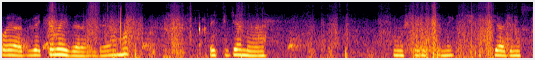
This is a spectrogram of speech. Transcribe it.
Bayağı bir beklemeyiz herhalde ama bekleyeceğim ya. Sonuçta beklemek ihtiyacımız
